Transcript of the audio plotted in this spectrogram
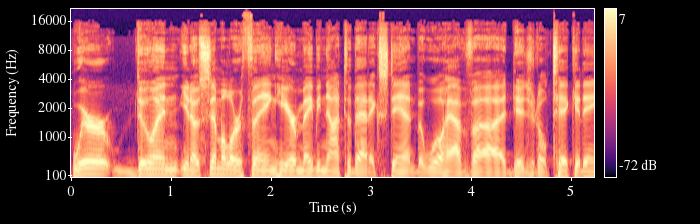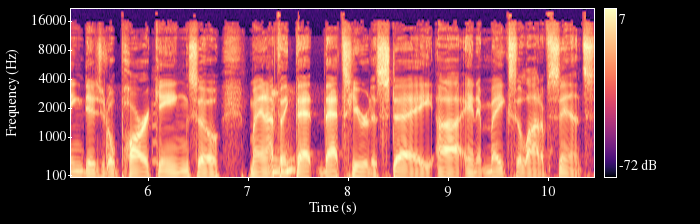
We're doing, you know, similar thing here, maybe not to that extent, but we'll have uh, digital ticketing, digital parking. So, man, I mm-hmm. think that that's here to stay, uh, and it makes a lot of sense.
